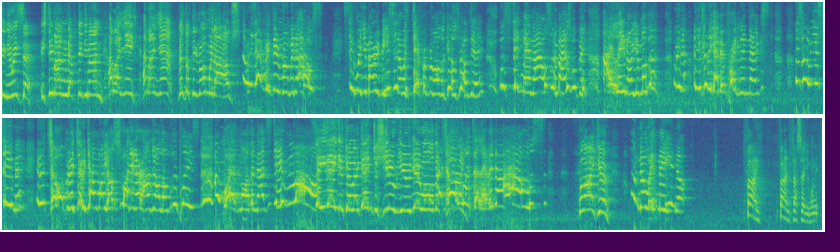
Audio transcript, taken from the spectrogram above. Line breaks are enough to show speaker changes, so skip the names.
just no pleasing you, is there? Uh, it's demand after demand. I want this, I want that. There's nothing wrong with that house.
There is everything wrong with the house! See, when you married me, you said I was different from all the girls round here. Well, stick me in the house and I might as well be Eileen or your mother. I mean, are you going to get me pregnant next? Is that what you see me? In a two up and a two down while you're swanning around all over the place. I'm worth more than that, Steve, more!
See, there you go again. Just you, you, you all the
I don't want to live in the house!
Well, I do.
Oh, no, with me, you.
Fine, fine, if that's how you want it.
